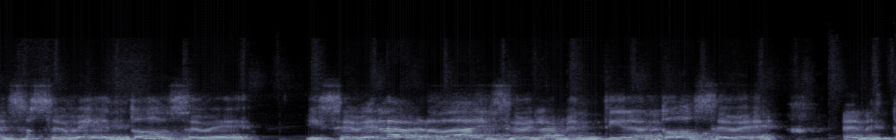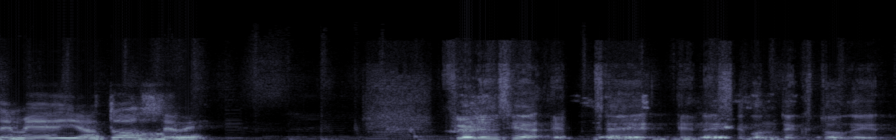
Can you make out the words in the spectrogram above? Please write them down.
eso se ve, todo se ve. Y se ve la verdad y se ve la mentira, todo se ve en este medio, todo se ve. Florencia, en ese, contexto de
